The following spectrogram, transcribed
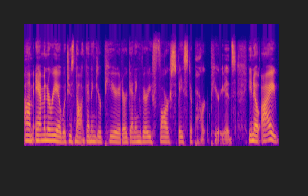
um, amenorrhea, which is not getting your period or getting very far spaced apart periods. You know, I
